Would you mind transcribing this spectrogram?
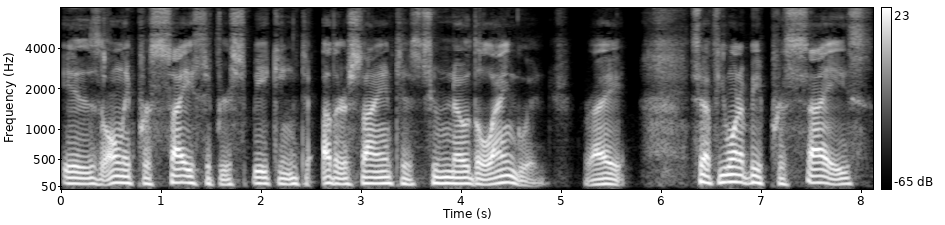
is only precise if you're speaking to other scientists who know the language right? So if you want to be precise,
